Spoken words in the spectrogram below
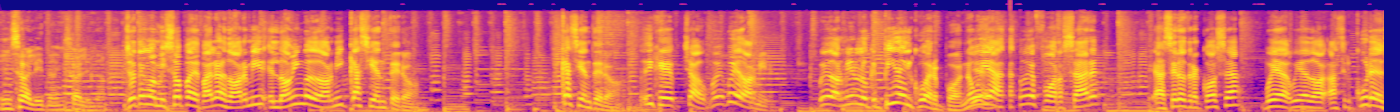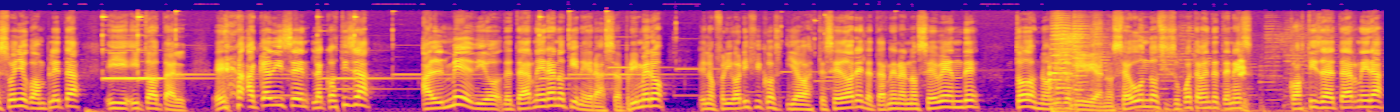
Insólito, insólito. Yo tengo mi sopa de palabras dormir. El domingo de dormir casi entero. Casi entero. Dije, chau, voy a dormir. Voy a dormir lo que pida el cuerpo. No, voy a, no voy a forzar a hacer otra cosa. Voy a, voy a hacer cura de sueño completa y, y total. Eh, acá dicen, la costilla al medio de ternera no tiene grasa. Primero, en los frigoríficos y abastecedores la ternera no se vende. Todos novillos livianos. Segundo, si supuestamente tenés costilla de ternera,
